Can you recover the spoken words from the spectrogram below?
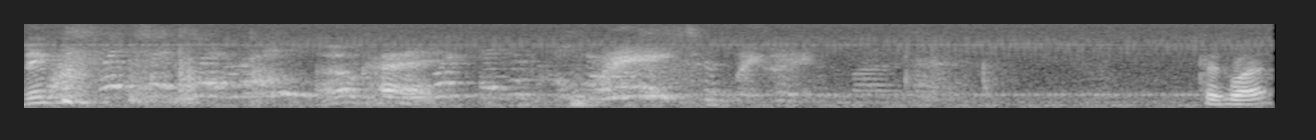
big one? Okay. Wait! Because what?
